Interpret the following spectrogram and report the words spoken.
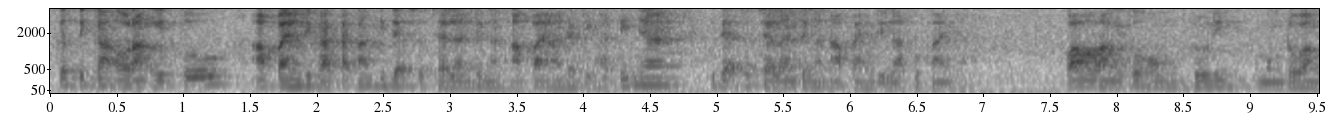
ketika orang itu apa yang dikatakan tidak sejalan dengan apa yang ada di hatinya, tidak sejalan dengan apa yang dilakukannya. Wah orang itu omdo nih, ngomong doang.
